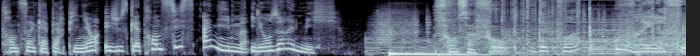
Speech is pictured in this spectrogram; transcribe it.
35 à Perpignan et jusqu'à 36 à Nîmes. Il est 11h30. France Info. Deux points, ouvrez l'info.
